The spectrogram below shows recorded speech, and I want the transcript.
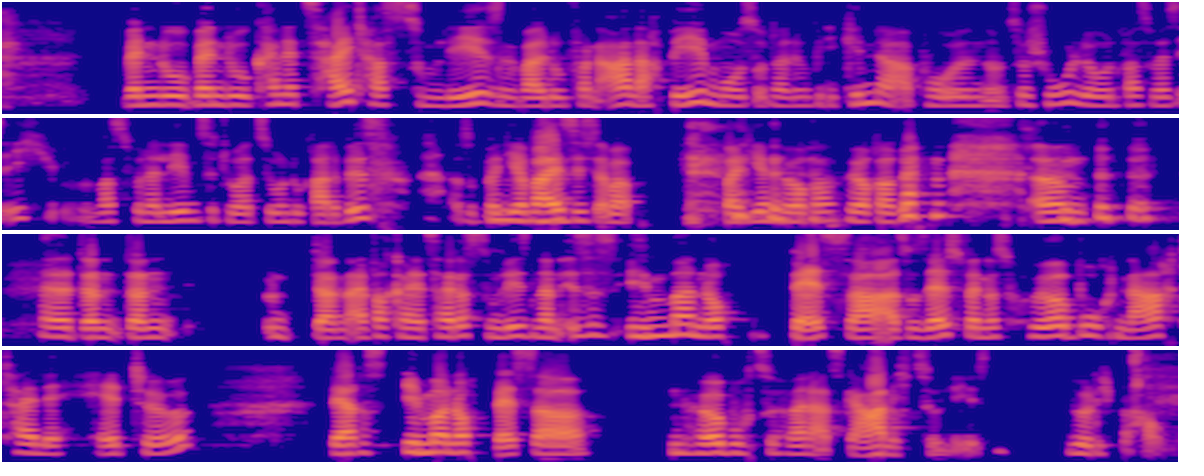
wenn du, wenn du keine Zeit hast zum Lesen, weil du von A nach B musst und dann irgendwie die Kinder abholen und zur Schule und was weiß ich, was für eine Lebenssituation du gerade bist. Also bei mhm. dir weiß ich es, aber bei dir Hörer, Hörerin, ähm, äh, dann, dann und dann einfach keine Zeit hast zum Lesen, dann ist es immer noch besser. Also selbst wenn das Hörbuch Nachteile hätte, wäre es immer noch besser, ein Hörbuch zu hören, als gar nicht zu lesen, würde ich behaupten.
